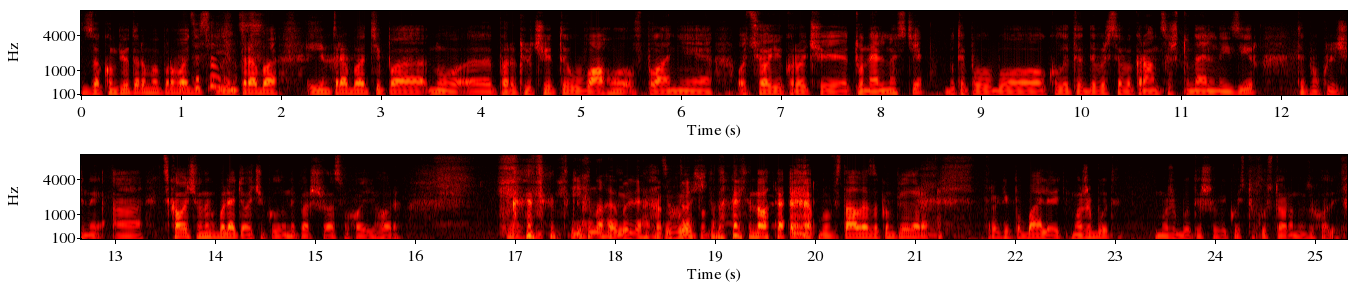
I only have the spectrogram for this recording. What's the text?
за комп'ютерами проводять, це і їм треба, їм треба, типа, ну, е, переключити увагу в плані оцієї, коротше, тунельності. Бо, типу, бо коли ти дивишся в екран, це ж тунельний зір, типу, включений. А цікаво, чи в них болять очі, коли вони перший раз виходять в гори. Їх ноги болять, це точно. ну, бо встали за комп'ютера, трохи побалюють. Може бути. Може бути, що в якусь таку сторону заходить.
